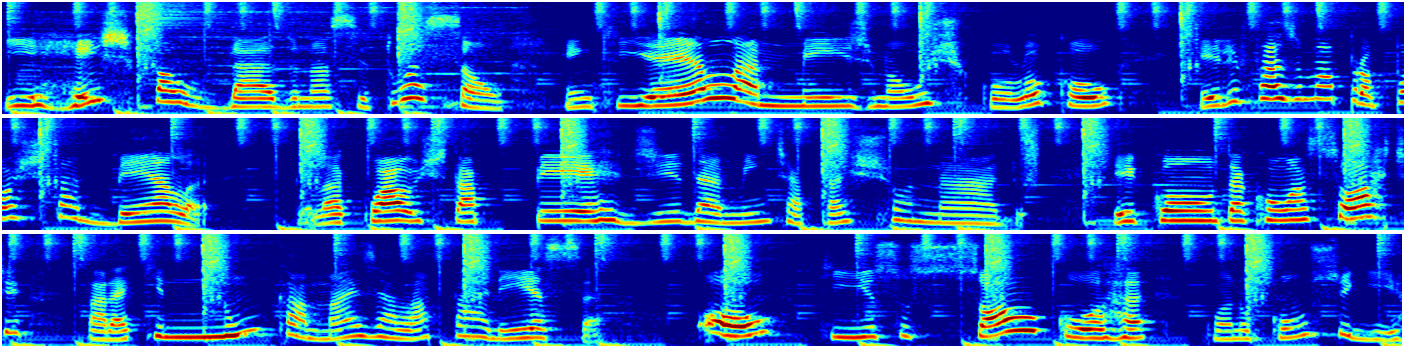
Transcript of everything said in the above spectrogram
e respaldado na situação em que ela mesma os colocou, ele faz uma proposta bela, pela qual está perdidamente apaixonado e conta com a sorte para que nunca mais ela apareça ou que isso só ocorra quando conseguir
